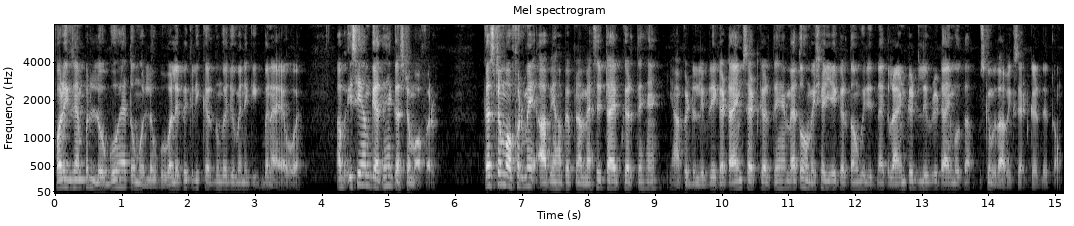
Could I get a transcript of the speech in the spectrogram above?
फॉर एग्ज़ाम्पल लोगो है तो मैं लोगो वाले पे क्लिक कर दूँगा, जो मैंने गिग बनाया हुआ है। अब इसे हम कहते हैं कस्टम ऑफ़र कस्टम ऑफ़र में आप यहाँ पे अपना मैसेज टाइप करते हैं, यहाँ पे डिलीवरी का टाइम सेट करते हैं। मैं तो हमेशा ये करता हूँ कि जितना क्लाइंट का डिलीवरी टाइम होता है उसके मुताबिक सेट कर देता हूँ।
